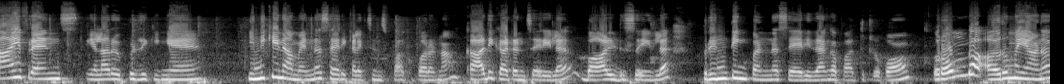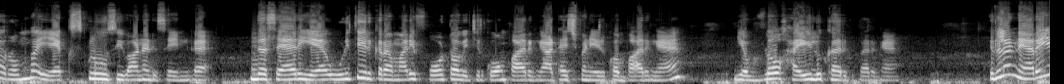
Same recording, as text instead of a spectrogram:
ஹாய் ஃப்ரெண்ட்ஸ் எல்லோரும் எப்படி இருக்கீங்க? இன்றைக்கி நாம் என்ன சேரீ கலெக்ஷன்ஸ் பார்க்க போகிறோன்னா காதி காட்டன் சேரீயில் பால் டிசைனில் பிரிண்டிங் பண்ண சேரீ தாங்க பார்த்துட்ருக்கோம் ரொம்ப அருமையான ரொம்ப எக்ஸ்க்ளூசிவான டிசைனுங்க இந்த சேரீயை உடுத்தி இருக்கிற மாதிரி ஃபோட்டோ வச்சுருக்கோம் பாருங்கள் அட்டாச் பண்ணியிருக்கோம் பாருங்கள் எவ்வளோ ஹை லுக்காக இருக்குது பாருங்கள் இதில் நிறைய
